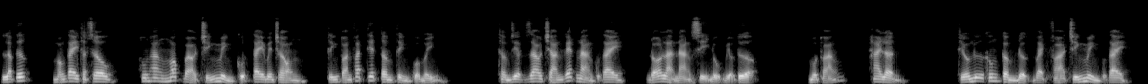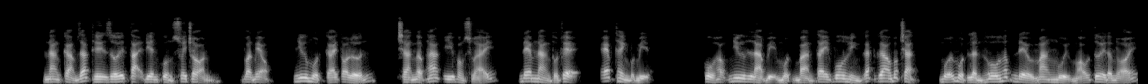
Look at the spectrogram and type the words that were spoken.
Lập tức, móng tay thật sâu, hung hăng móc vào chính mình cụt tay bên trong, tính toán phát tiết tâm tình của mình. Thẩm diệp giao chán ghét nàng cụt tay, đó là nàng xỉ nhục biểu tượng. Một thoáng, hai lần, thiếu nữ không cầm được vạch phá chính mình của tay. Nàng cảm giác thế giới tại điên cuồng xoay tròn và mẹo, như một cái to lớn, tràn ngập ác ý vòng xoáy đem nàng thốn vệ, ép thành một mịn. Cổ họng như là bị một bàn tay vô hình gắt gao bóc chặt, mỗi một lần hô hấp đều mang mùi máu tươi đâm nói.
